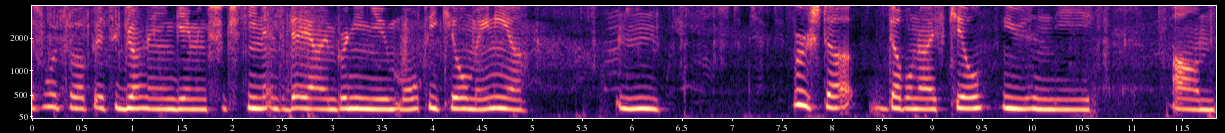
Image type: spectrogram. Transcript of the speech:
guys, what's up? It's Gunning Gaming 16 and today I'm bringing you Multi-Kill Mania. Mm. First up, double knife kill using the um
